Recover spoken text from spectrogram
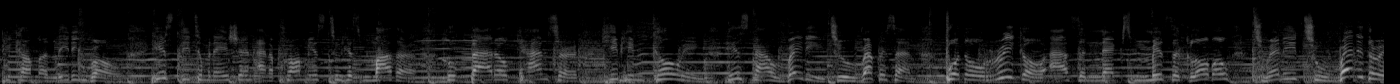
become a leading role. His determination and a promise to his mother who battled cancer keep him going. He's now ready to represent Puerto Rico as the next Mr. Global 2023.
